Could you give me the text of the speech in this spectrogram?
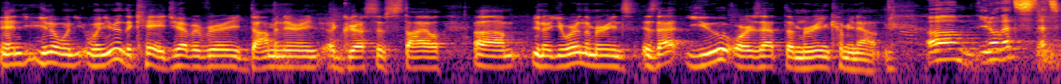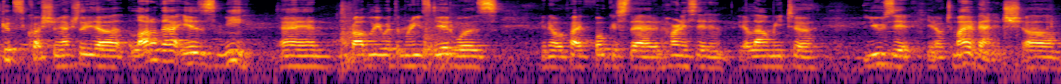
And you know, when you, when you're in the cage, you have a very domineering, aggressive style. Um, you know, you were in the Marines. Is that you, or is that the Marine coming out? Um, you know, that's that's a good question. Actually, uh, a lot of that is me, and probably what the Marines did was, you know, if I focus that and harness it and allow me to use it, you know, to my advantage. Um,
